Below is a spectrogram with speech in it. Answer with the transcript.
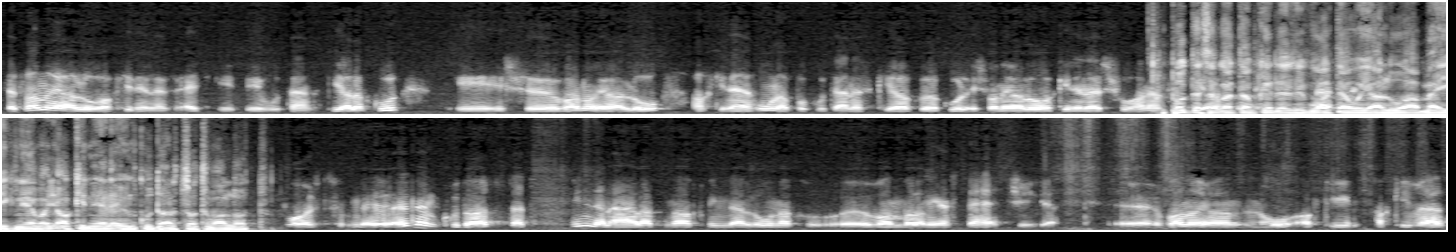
Tehát van olyan ló, akinél ez egy-két év után kialakul, és van olyan ló, akinél hónapok után ez kialakul, és van olyan ló, akinél ez soha nem Pont ezt akartam kérdezni, volt-e olyan ló, amelyiknél vagy akinél ön kudarcot vallott? Volt. Ez nem kudarc, tehát minden állatnak, minden lónak van valamilyen tehetsége. Van olyan ló, aki, akivel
